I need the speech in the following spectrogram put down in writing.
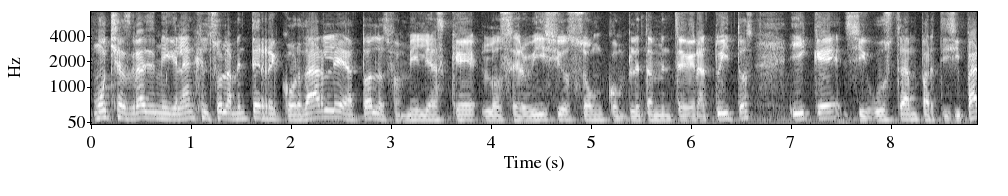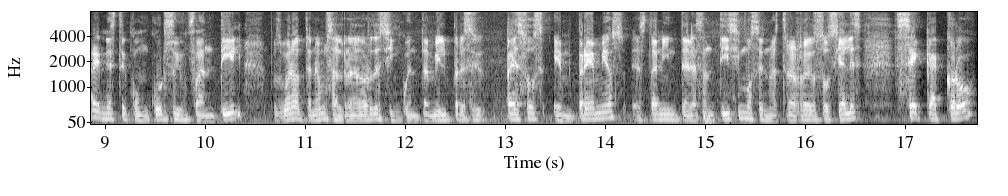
Muchas gracias, Miguel Ángel. Solamente recordarle a todas las familias que los servicios son completamente gratuitos y que si gustan participar en este concurso infantil, pues bueno, tenemos alrededor de 50 mil pesos en premios. Están interesantísimos en nuestras redes sociales. Seca Cro,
